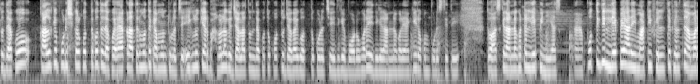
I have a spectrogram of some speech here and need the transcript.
তো দেখো, কালকে পরিষ্কার করতে করতে দেখো, এক রাতের মধ্যে কেমন তুলেছে, এগুলো কি আর ভালো লাগে? জ্বালাতন দেখো তো, কত জায়গায় গর্ত করেছে, এদিকে বড় ঘরে, এদিকে রান্নাঘরে, একই রকম পরিস্থিতি। তো আজকে রান্নাঘরটা লেপিনি, আজ প্রত্যেক দিন লেপে আর এই মাটি ফেলতে ফেলতে আমার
